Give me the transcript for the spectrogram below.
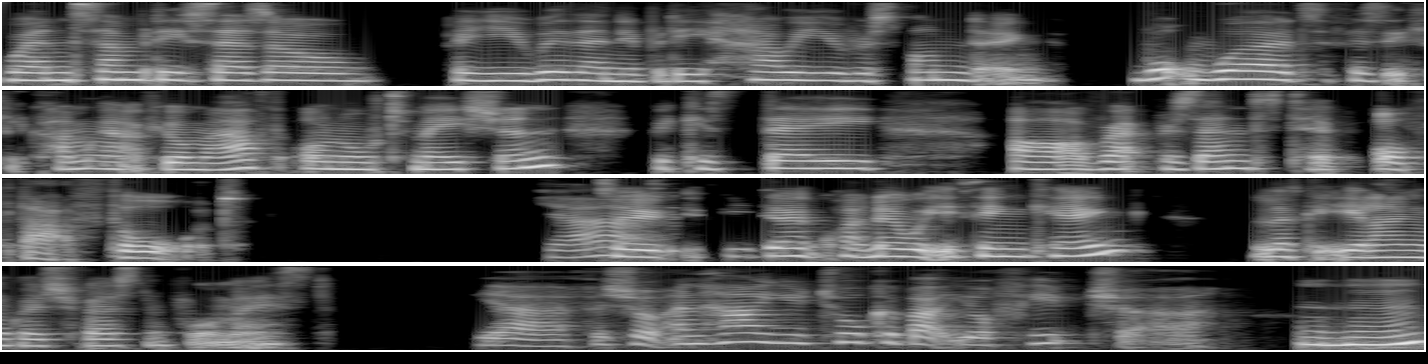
when somebody says, Oh, are you with anybody? How are you responding? What words are physically coming out of your mouth on automation? Because they are representative of that thought. Yeah. So if you don't quite know what you're thinking, look at your language first and foremost. Yeah, for sure. And how you talk about your future. Mm-hmm.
